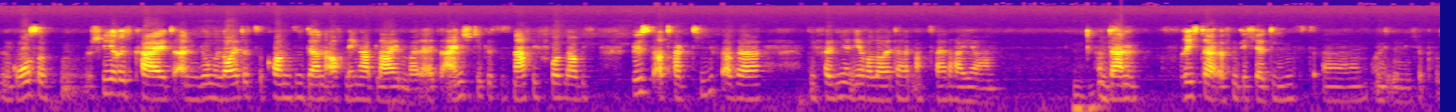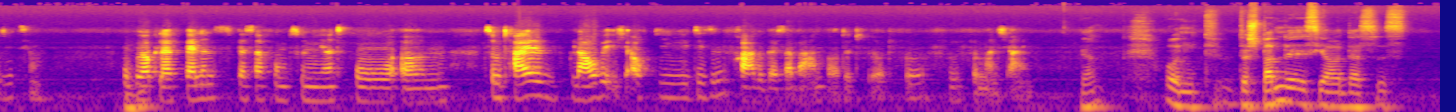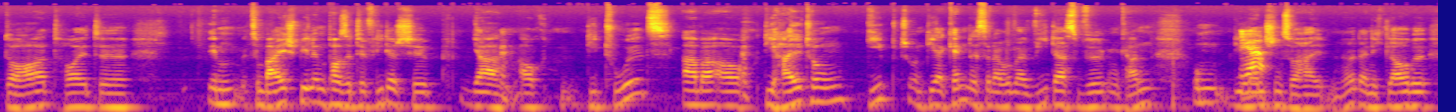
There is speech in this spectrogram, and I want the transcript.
eine große Schwierigkeit, an junge Leute zu kommen, die dann auch länger bleiben, weil als Einstieg ist es nach wie vor, glaube ich, höchst attraktiv, aber die verlieren ihre Leute halt nach zwei, drei Jahren. Mhm. Und dann Richter, öffentlicher Dienst äh, und ähnliche Positionen. Work-Life-Balance besser funktioniert, wo ähm, zum Teil, glaube ich, auch die, die Sinnfrage besser beantwortet wird für, für, für manch einen. Ja, und das Spannende ist ja, dass es dort heute im, zum Beispiel im Positive Leadership ja mhm. auch die Tools, aber auch die Haltung gibt und die Erkenntnisse darüber, wie das wirken kann, um die ja. Menschen zu halten. Ne? Denn ich glaube,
